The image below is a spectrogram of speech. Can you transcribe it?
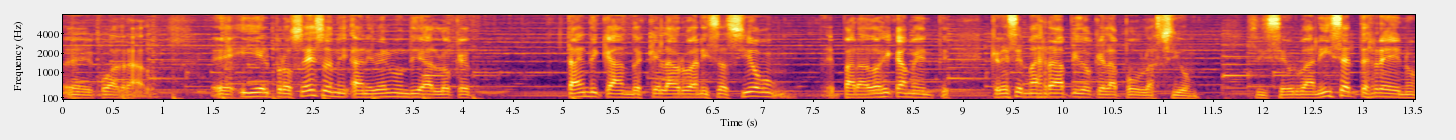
eh, cuadrados. y el proceso a nivel mundial lo que está indicando es que la urbanización, paradójicamente, crece más rápido que la población. Si se urbaniza el terreno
